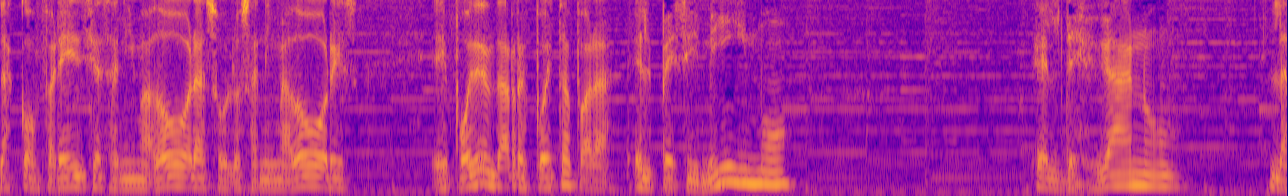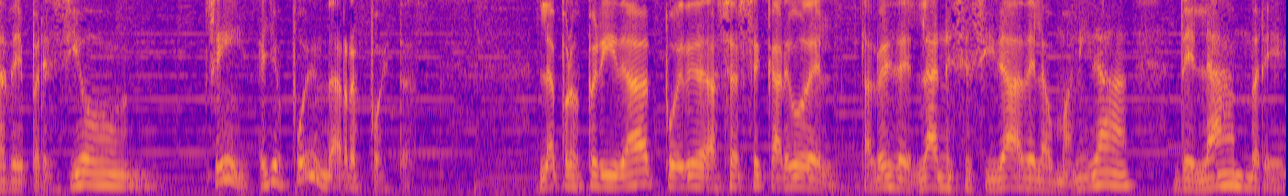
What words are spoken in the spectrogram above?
las conferencias animadoras o los animadores eh, pueden dar respuesta para el pesimismo, el desgano, la depresión. Sí, ellos pueden dar respuestas. La prosperidad puede hacerse cargo de tal vez de la necesidad de la humanidad, del hambre,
